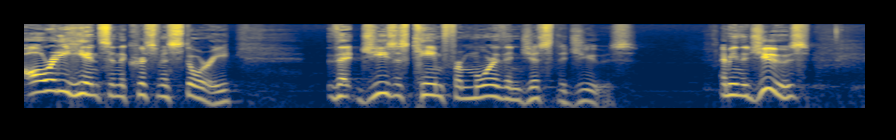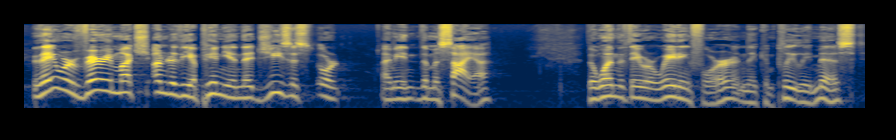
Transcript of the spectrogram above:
already hints in the Christmas story that Jesus came for more than just the Jews. I mean, the Jews they were very much under the opinion that Jesus, or I mean, the Messiah, the one that they were waiting for and they completely missed,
